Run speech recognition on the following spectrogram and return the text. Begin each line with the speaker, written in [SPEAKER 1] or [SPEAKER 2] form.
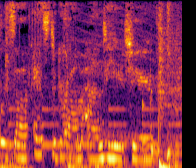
[SPEAKER 1] Twitter, Instagram, and YouTube.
